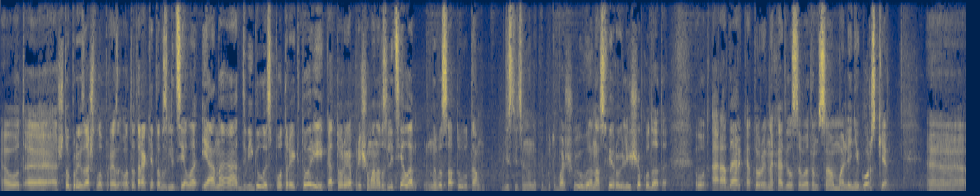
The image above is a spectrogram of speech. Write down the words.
Вот. Э, что произошло? Вот эта ракета взлетела, и она двигалась по траектории, которая, причем она взлетела на высоту, там, действительно, на какую-то большую ионосферу или еще куда-то. Вот. А радар, который находился в этом самом Оленегорске, э,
